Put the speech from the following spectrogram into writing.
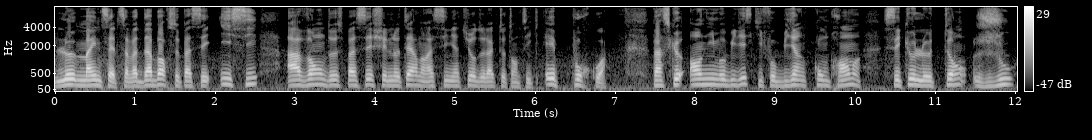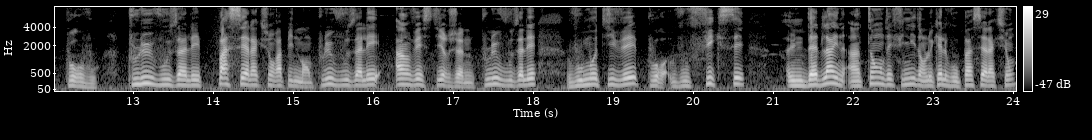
le mindset. Ça va d'abord se passer ici avant de se passer chez le notaire dans la signature de l'acte authentique. Et pourquoi? Parce qu'en immobilier, ce qu'il faut bien comprendre, c'est que le temps joue pour vous plus vous allez passer à l'action rapidement, plus vous allez investir jeune, plus vous allez vous motiver pour vous fixer une deadline, un temps défini dans lequel vous passez à l'action,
